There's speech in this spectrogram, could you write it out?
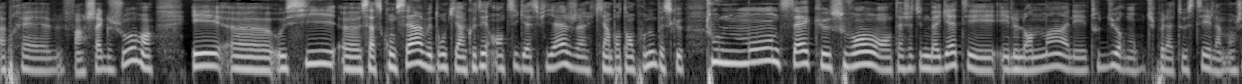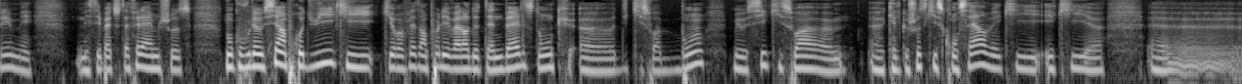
après, enfin, chaque jour. Et aussi, ça se conserve et donc il y a un côté anti-gaspillage qui est important pour nous parce que tout le monde sait que souvent, on t'achète une baguette et, le lendemain, elle est toute dure. Bon, tu peux la toaster et la manger, mais mais c'est pas tout à fait la même chose. Donc, on voulait aussi un produit qui, qui reflète un peu les valeurs de Ten Bells, donc euh, qui soit bon, mais aussi qui soit euh, quelque chose qui se conserve et qui et qui euh, euh,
